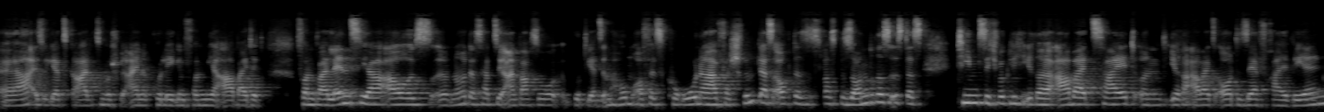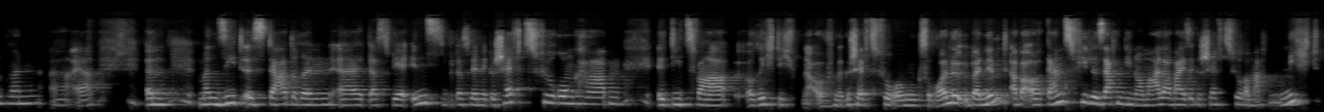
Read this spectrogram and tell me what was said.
Ja, also jetzt gerade zum Beispiel eine Kollegin von mir arbeitet von Valencia aus. Äh, ne? Das hat sie einfach so, gut, jetzt im Homeoffice Corona verschwimmt das auch, dass es was Besonderes ist, dass Teams sich wirklich ihre Arbeitszeit und ihre Arbeitsorte sehr frei wählen können. Äh, ja. ähm, man sieht es da drin, äh, dass wir ins, dass wir eine Geschäftsführung haben, äh, die zwar richtig auch eine Geschäftsführungsrolle übernimmt, aber auch ganz viele Sachen, die normalerweise Geschäftsführer machen, nicht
